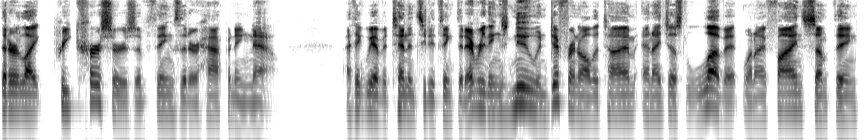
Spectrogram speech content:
that are like precursors of things that are happening now. I think we have a tendency to think that everything's new and different all the time. And I just love it when I find something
